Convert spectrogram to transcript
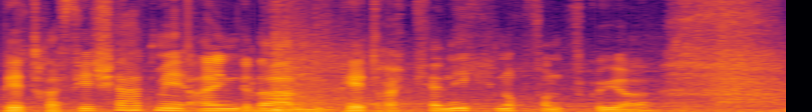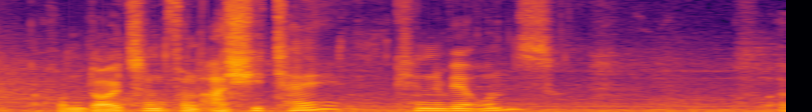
Petra Fischer hat mir eingeladen. Petra kenne ich noch von früher, von Deutschland, von Architei kennen wir uns. Äh,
